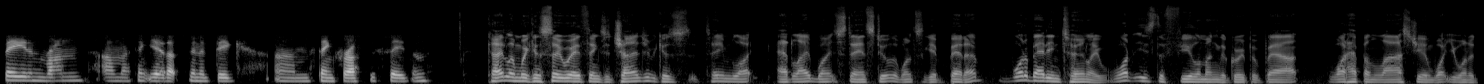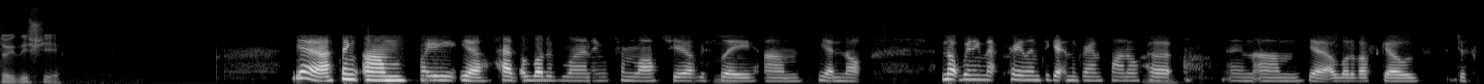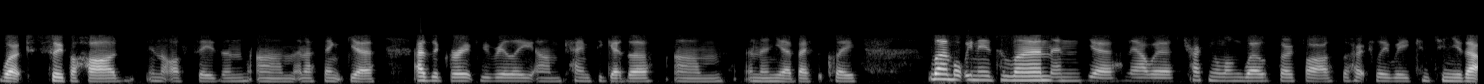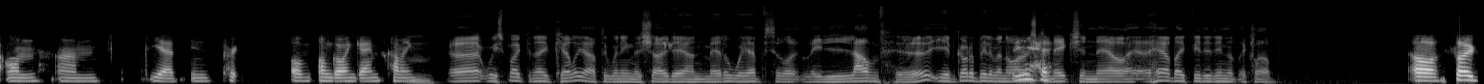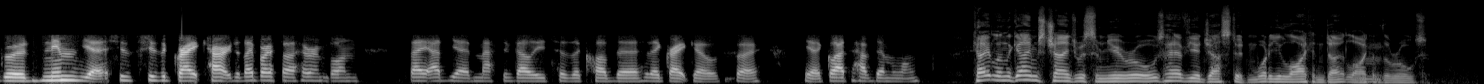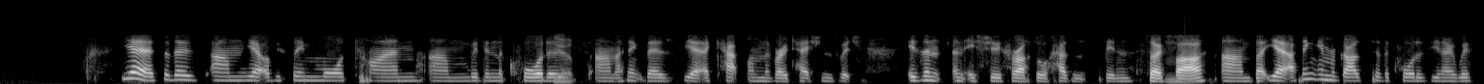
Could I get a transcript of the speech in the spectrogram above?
speed and run. Um, I think yeah, that's been a big um thing for us this season. Caitlin, we can see where things are changing because a team like Adelaide won't stand still. It wants to get better. What about internally? What is the feel among the group about what happened last year and what you want to do this year? Yeah, I think um we yeah had a lot of learnings from last year. Obviously, um yeah not not winning that prelim to get in the grand final hurt, and um yeah a lot of us girls just worked super hard in the off season. Um and I think yeah as a group we really um came together. Um and then yeah basically learned what we needed to learn and yeah now we're tracking along well so far. So hopefully we continue that on um yeah in pre- ongoing games coming. Uh, we spoke to Niamh Kelly after winning the Showdown medal. We absolutely love her. You've got a bit of an Irish Yeah. connection now. How have they fitted in at the club? Oh, so good. Nim, yeah, she's she's a great character. They both are her and Bond, They add yeah massive value to the club. They're they're great girls. So yeah, glad to have them along. Caitlin, the game's changed with some new rules. How have you adjusted and what do you like and don't like of the rules? Yeah, so there's um yeah obviously more time um within the quarters. Yep. Um I think there's yeah a cap on the rotations which isn't an issue for us or hasn't been so Mm. far. Um but yeah, I think in regards to the quarters, you know, with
